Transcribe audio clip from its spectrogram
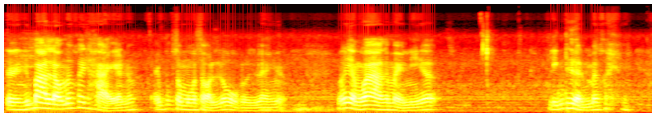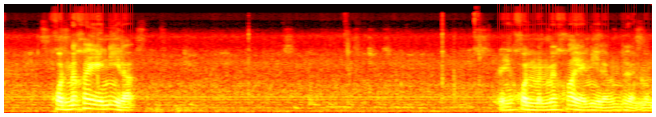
แต่ในบ้านเราไม่ค่อยถ่ายกันเนาะไอ้พวกสโมสรโลกหรืออะไรเงี้ยเพราะอย่างว่าสมัยนี้ก็ลิงเถื่อนไม่ค่อย คนไม่ค่อยนี่แล้วอันนี้คนมันไม่ค่อยนี่แล้วเพื่อนมัน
